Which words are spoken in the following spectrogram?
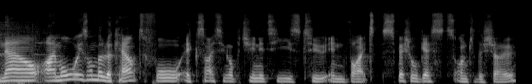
Now, I'm always on the lookout for exciting opportunities to invite special guests onto the show.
